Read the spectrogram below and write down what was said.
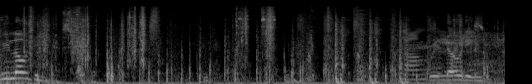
Reloading. Reloading.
